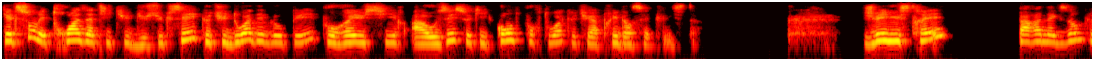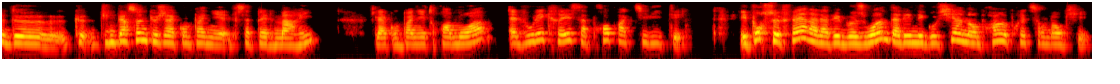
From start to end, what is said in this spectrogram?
quelles sont les trois attitudes du succès que tu dois développer pour réussir à oser ce qui compte pour toi que tu as pris dans cette liste? Je vais illustrer par un exemple d'une personne que j'ai accompagnée. Elle s'appelle Marie. Je l'ai accompagnée trois mois. Elle voulait créer sa propre activité. Et pour ce faire, elle avait besoin d'aller négocier un emprunt auprès de son banquier.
